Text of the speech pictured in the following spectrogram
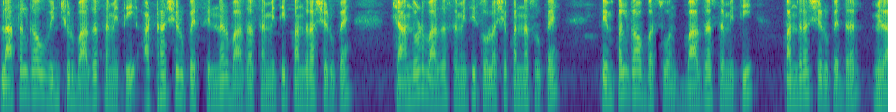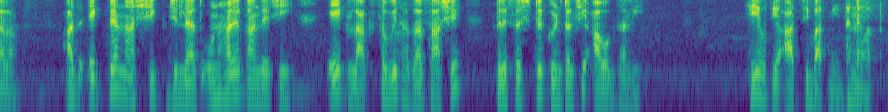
लासलगाव विंचूर बाजार समिती अठराशे रुपये सिन्नर बाजार समिती पंधराशे रुपये चांदोड बाजार समिती सोळाशे पन्नास रुपये पिंपलगाव बसवंत बाजार समिती पंधराशे रुपये दर मिळाला. आज एकट्या नाशिक जिल्ह्यात उन्हाळ्या कांद्याची एक लाख सव्वीस हजार सहाशे त्रेसष्ट क्विंटलची आवक झाली. ही होती आजची बातमी. धन्यवाद.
